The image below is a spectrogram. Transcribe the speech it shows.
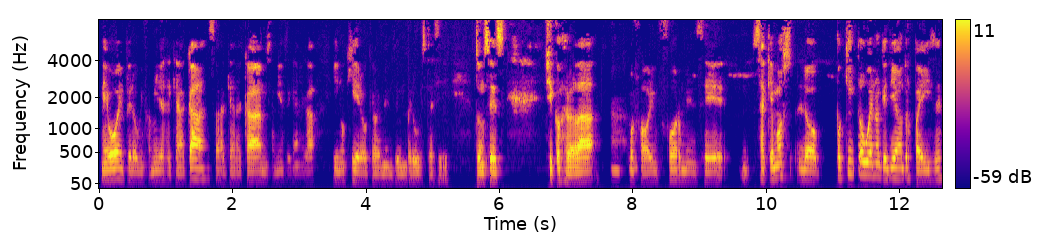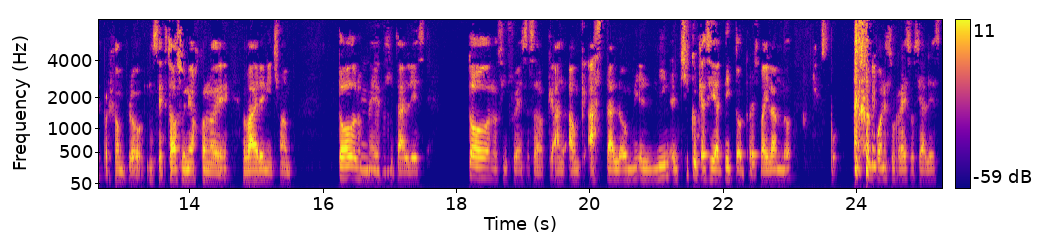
me voy, pero mi familia se queda acá, se va a quedar acá, mis amigos se quedan acá, y no quiero que obviamente un Perú esté así. Entonces, chicos, de verdad, por favor, infórmense, saquemos lo poquito bueno que tienen otros países, por ejemplo, no sé, Estados Unidos con lo de Biden y Trump, todos los medios digitales, todos los influencers, aunque hasta lo, el, el chico que hacía TikTokers bailando, pone sus redes sociales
